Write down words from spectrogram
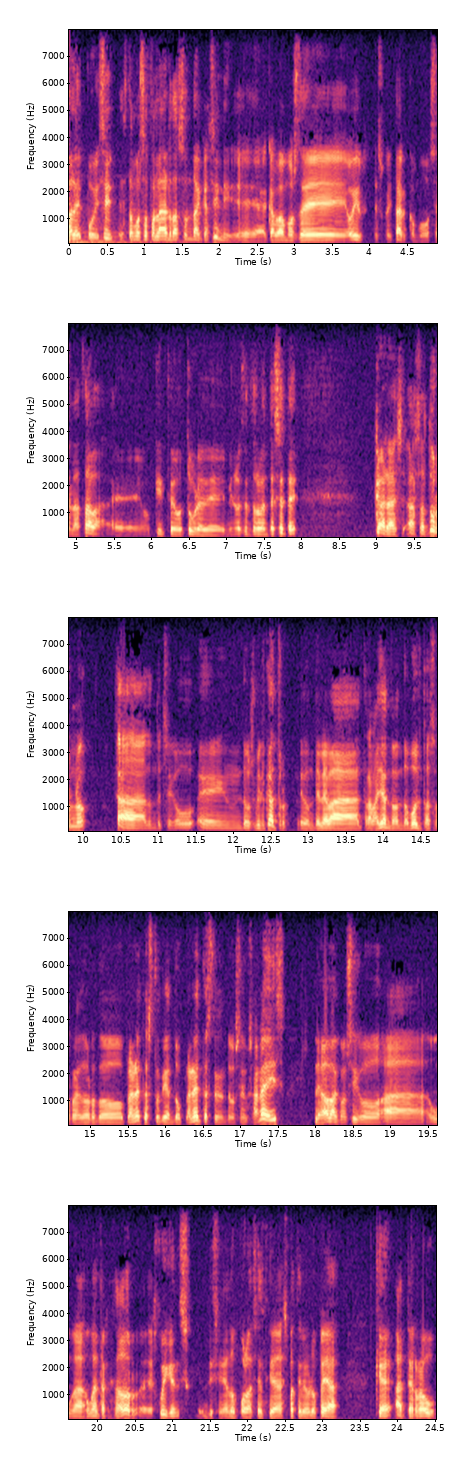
Vale, pois sí, estamos a falar da sonda Cassini. Eh, acabamos de oír, de escoitar como se lanzaba eh, o 15 de outubro de 1997 cara a Saturno, a donde chegou en 2004, e onde leva traballando, dando voltas ao redor do planeta, estudiando o planeta, estudiando os seus anéis, levaba consigo a unha, un aterrizador, eh, Huygens, diseñado pola Agencia Espacial Europea, que aterrou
